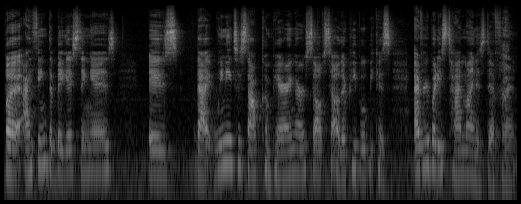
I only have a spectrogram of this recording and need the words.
but I think the biggest thing is is that we need to stop comparing ourselves to other people because everybody's timeline is different.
